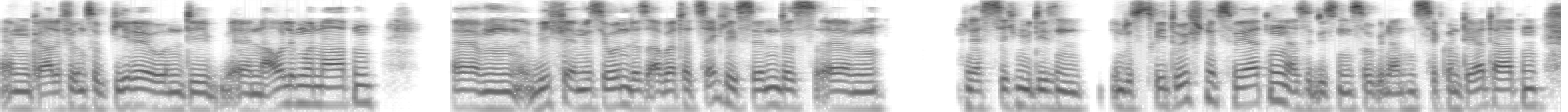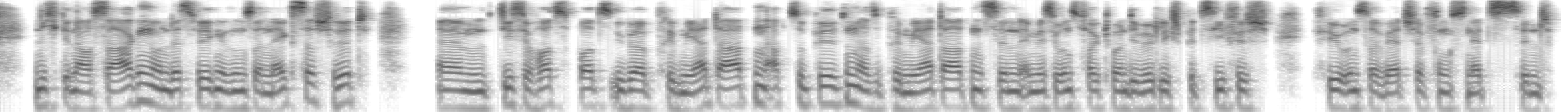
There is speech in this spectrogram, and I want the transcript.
ähm, gerade für unsere Biere und die äh, Naulimonaden. Ähm, wie viele Emissionen das aber tatsächlich sind, das ähm, lässt sich mit diesen Industriedurchschnittswerten, also diesen sogenannten Sekundärdaten, nicht genau sagen. Und deswegen ist unser nächster Schritt, ähm, diese Hotspots über Primärdaten abzubilden. Also Primärdaten sind Emissionsfaktoren, die wirklich spezifisch für unser Wertschöpfungsnetz sind.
